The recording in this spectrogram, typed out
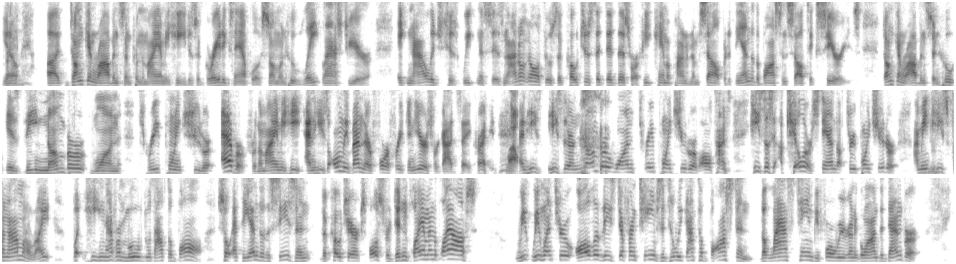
You right. know, uh, Duncan Robinson from the Miami Heat is a great example of someone who late last year acknowledged his weaknesses. And I don't know if it was the coaches that did this or if he came upon it himself, but at the end of the Boston Celtics series, Duncan Robinson, who is the number one three point shooter ever for the Miami Heat, and he's only been there four freaking years, for God's sake, right? Wow. And he's he's their number one three point shooter of all times. He's a, a killer stand up three point shooter. I mean, mm-hmm. he's phenomenal, right? But he never moved without the ball. So at the end of the season, the coach Erik Spoelstra didn't play him in the playoffs we we went through all of these different teams until we got to Boston, the last team before we were going to go on to Denver.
